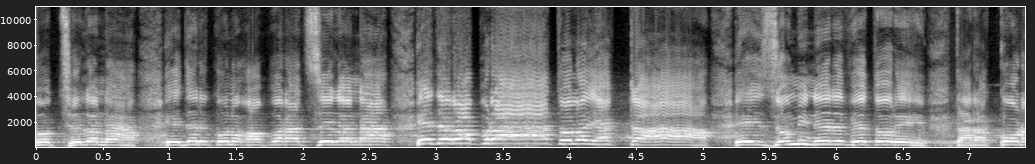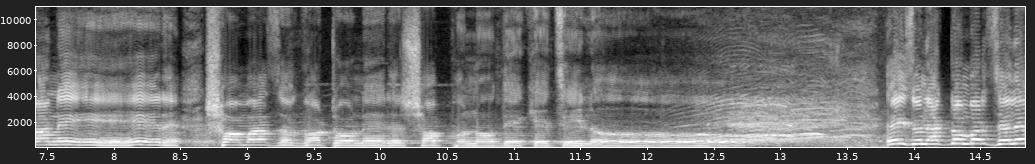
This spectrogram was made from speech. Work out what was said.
দোষ ছিল না, এদের কোনো অপরাধ ছিল না। এদের অপরাধ হলো একটা, এই জমিনের ভেতরে তারা কোরআনের সমাজ গঠনের স্বপ্ন দেখেছিল এই জন্য এক নম্বর জেলে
